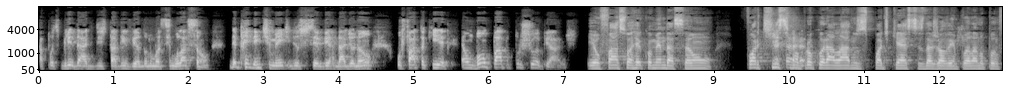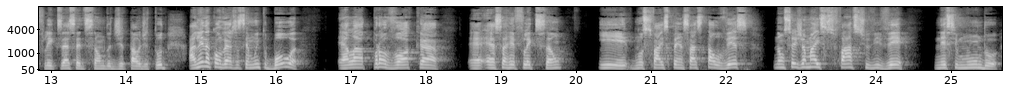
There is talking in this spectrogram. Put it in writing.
a possibilidade de estar vivendo numa simulação. Independentemente disso ser verdade ou não, o fato é que é um bom papo para o show, Piaros. Eu faço a recomendação fortíssima procurar lá nos podcasts da Jovem Pan, lá no Panflix, essa edição do Digital de Tudo. Além da conversa ser muito boa, ela provoca é, essa reflexão e nos faz pensar se talvez não seja mais fácil viver nesse mundo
